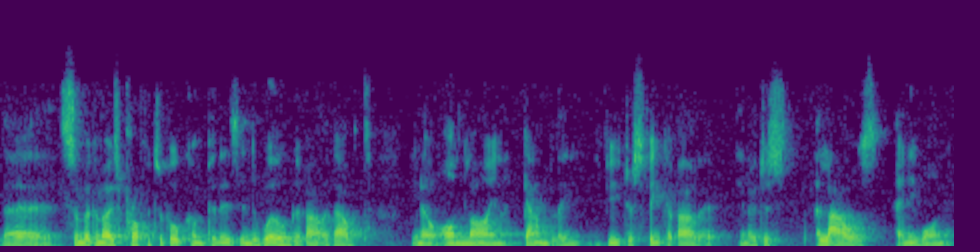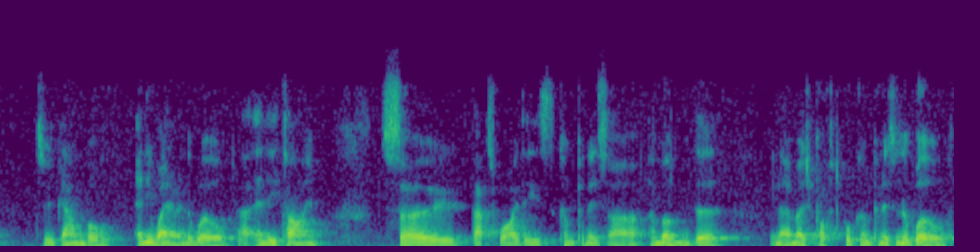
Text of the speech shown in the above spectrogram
They're some of the most profitable companies in the world, without a doubt. You know, online gambling, if you just think about it, you know, just allows anyone to gamble anywhere in the world at any time. So that's why these companies are among the, you know, most profitable companies in the world.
